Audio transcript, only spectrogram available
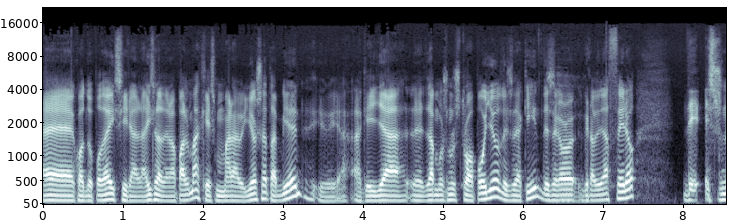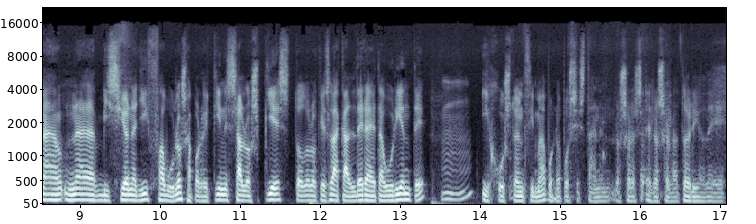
eh, cuando podáis ir a la isla de La Palma, que es maravillosa también, y aquí ya les damos nuestro apoyo desde aquí, desde Gravedad Cero es una, una, visión allí fabulosa, porque tienes a los pies todo lo que es la caldera de Taburiente y justo encima, bueno, pues están los, el observatorio de,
